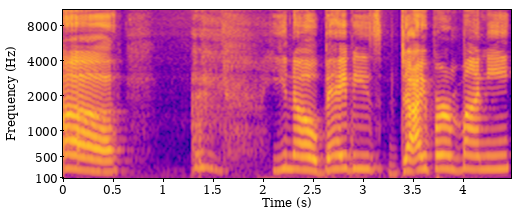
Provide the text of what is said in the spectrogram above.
uh you know, baby's diaper money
